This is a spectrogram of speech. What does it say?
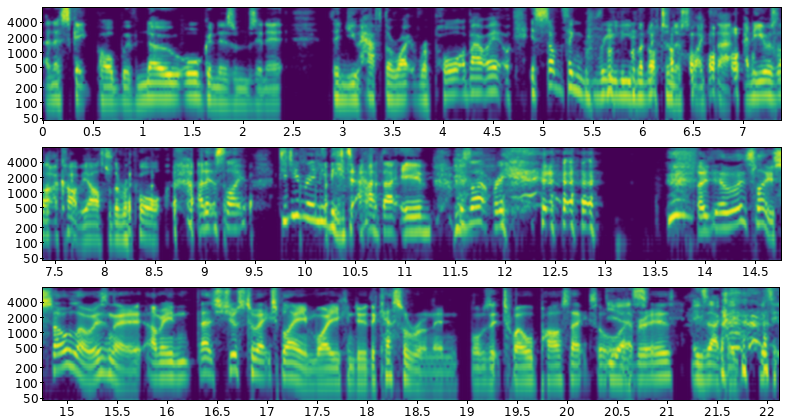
an escape pod with no organisms in it, then you have to write a report about it. It's something really monotonous like that. And he was like, I can't be asked for the report. And it's like, did you really need to add that in? Was that really? It's like solo, isn't it? I mean, that's just to explain why you can do the Kessel run in what was it, twelve parsecs or Yes. whatever it is. exactly. Because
